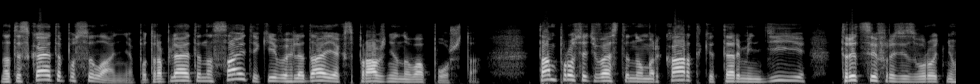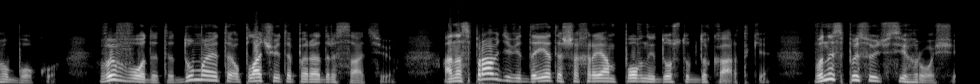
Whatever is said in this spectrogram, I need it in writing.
Натискаєте посилання, потрапляєте на сайт, який виглядає як справжня нова пошта. Там просять ввести номер картки, термін дії, три цифри зі зворотнього боку. Ви вводите, думаєте, оплачуєте переадресацію. А насправді віддаєте шахраям повний доступ до картки. Вони списують всі гроші.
